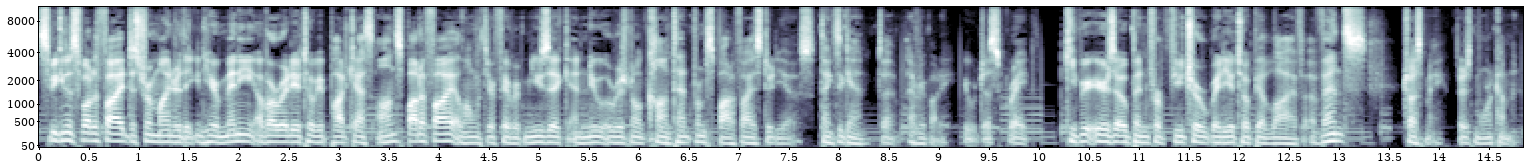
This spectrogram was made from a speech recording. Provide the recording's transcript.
Speaking of Spotify, just a reminder that you can hear many of our Radiotopia podcasts on Spotify, along with your favorite music and new original content from Spotify Studios. Thanks again to everybody. You were just great. Keep your ears open for future Radiotopia Live events. Trust me, there's more coming.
